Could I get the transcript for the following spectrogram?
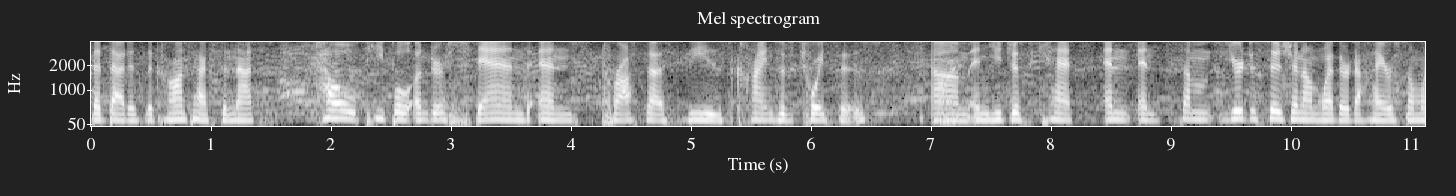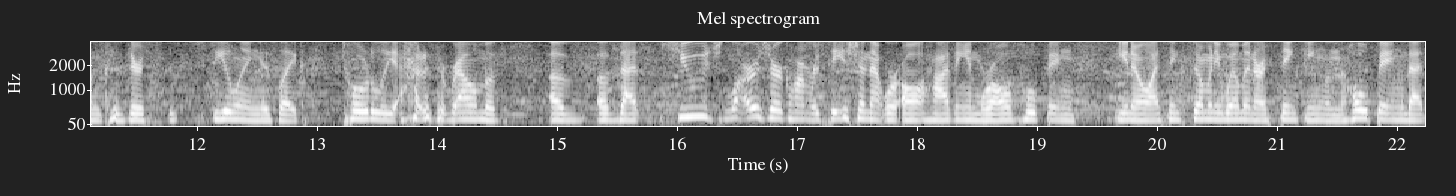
that that is the context, and that's how people understand and process these kinds of choices. Um, Right. And you just can't. And and some your decision on whether to hire someone because they're s- stealing is like totally out of the realm of of of that huge larger conversation that we're all having and we're all hoping. You know, I think so many women are thinking and hoping that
